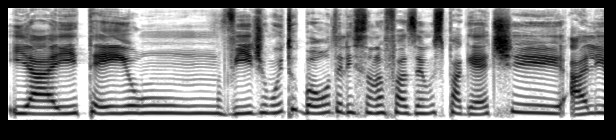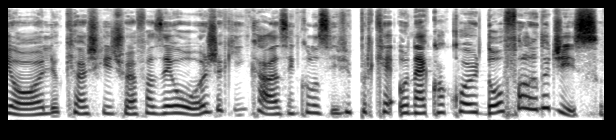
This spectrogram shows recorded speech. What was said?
E aí tem um vídeo muito bom dele ensinando a fazer um espaguete alho e óleo, que eu acho que a gente vai fazer hoje aqui em casa, inclusive, porque o Neco acordou falando disso.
